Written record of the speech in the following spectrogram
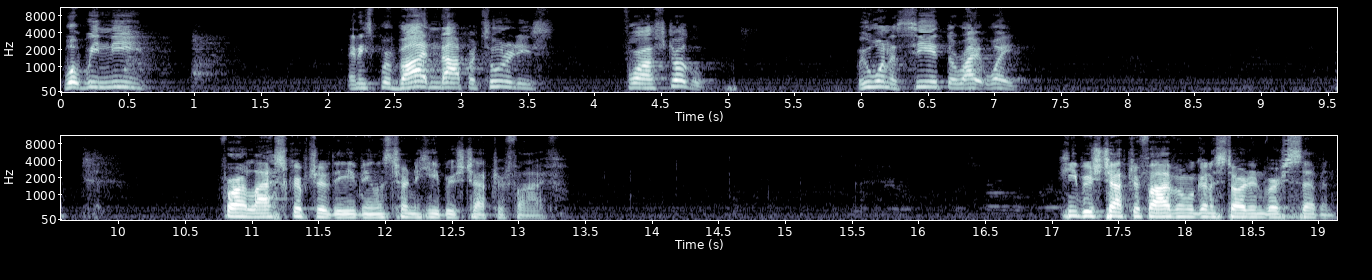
what we need. And He's providing the opportunities for our struggle. We want to see it the right way. For our last scripture of the evening, let's turn to Hebrews chapter 5. Hebrews chapter 5, and we're going to start in verse 7.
